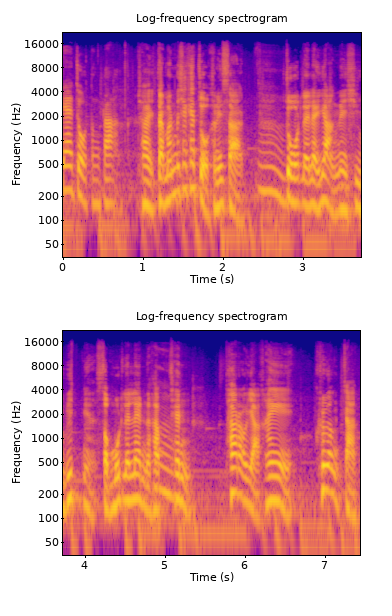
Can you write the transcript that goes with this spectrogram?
แก้โจทย์ต่างใช่ แต่มันไม่ใช่แค่โจทย์คณิตศาสตร์ๆอืมโจทย์หลาย ๆ อย่างในชีวิตเนี่ยสมมุติเล่น ๆ นะครับอืมเช่น ถ้าเราอยากให้เครื่องจักร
